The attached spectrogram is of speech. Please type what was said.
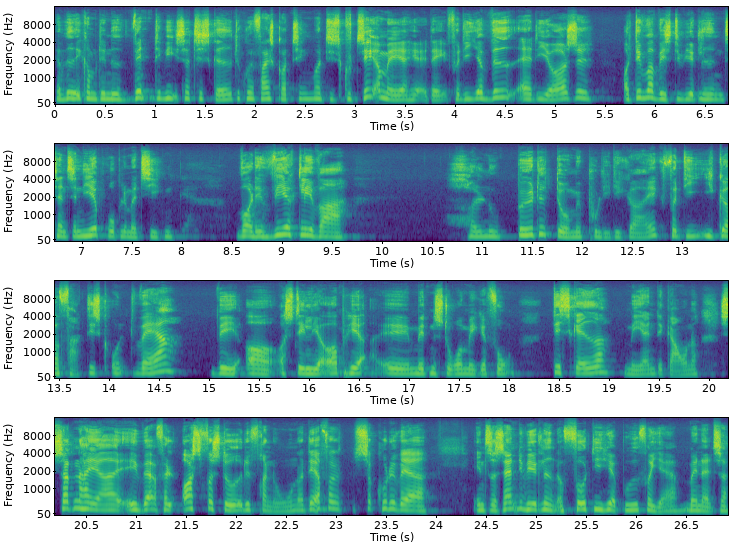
Jeg ved ikke, om det nødvendigvis er til skade. Det kunne jeg faktisk godt tænke mig at diskutere med jer her i dag, fordi jeg ved, at I også, og det var vist i virkeligheden Tanzania-problematikken, ja. hvor det virkelig var, hold nu bøtte dumme politikere, ikke? fordi I gør faktisk ondt værre ved at, at stille jer op her øh, med den store megafon. Det skader mere, end det gavner. Sådan har jeg i hvert fald også forstået det fra nogen, og derfor så kunne det være interessant i virkeligheden at få de her bud fra jer. Men altså,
